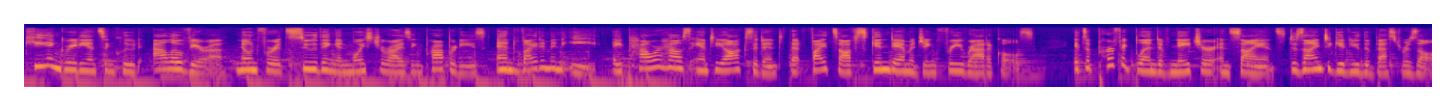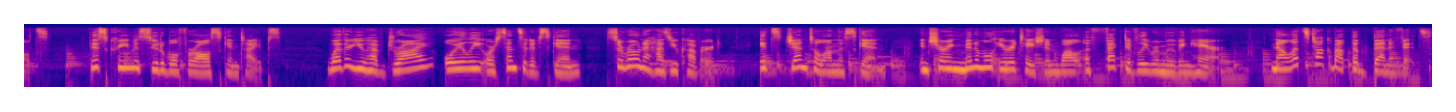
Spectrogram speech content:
Key ingredients include aloe vera, known for its soothing and moisturizing properties, and vitamin E, a powerhouse antioxidant that fights off skin-damaging free radicals. It's a perfect blend of nature and science designed to give you the best results. This cream is suitable for all skin types. Whether you have dry, oily, or sensitive skin, Sirona has you covered. It's gentle on the skin, ensuring minimal irritation while effectively removing hair. Now let's talk about the benefits.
